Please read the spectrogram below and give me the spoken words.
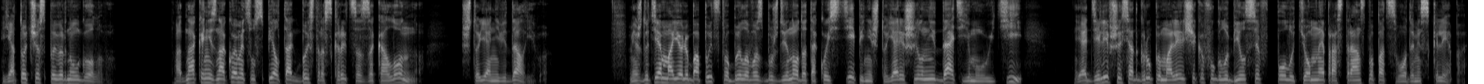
Я тотчас повернул голову. Однако незнакомец успел так быстро скрыться за колонну, что я не видал его. Между тем мое любопытство было возбуждено до такой степени, что я решил не дать ему уйти, и, отделившись от группы молельщиков, углубился в полутемное пространство под сводами склепа.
